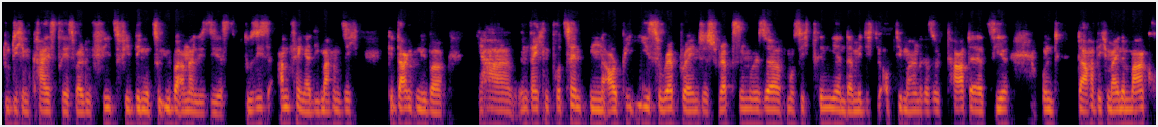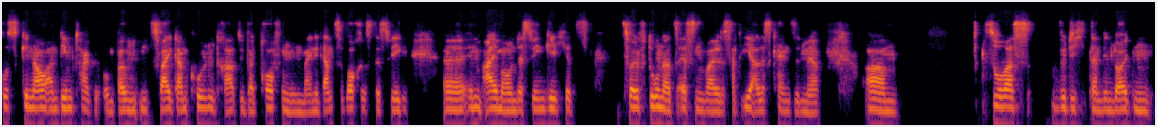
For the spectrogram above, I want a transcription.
du dich im Kreis drehst, weil du viel zu viele Dinge zu überanalysierst. Du siehst Anfänger, die machen sich Gedanken über, ja, in welchen Prozenten RPEs, Rep Ranges, Reps in Reserve muss ich trainieren, damit ich die optimalen Resultate erziele. Und da habe ich meine Makros genau an dem Tag um, um zwei Gramm Kohlenhydrate übertroffen und meine ganze Woche ist deswegen äh, im Eimer und deswegen gehe ich jetzt zwölf Donuts essen, weil das hat eh alles keinen Sinn mehr. Ähm, sowas würde ich dann den Leuten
